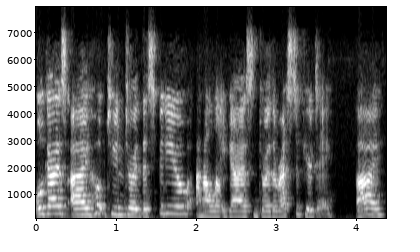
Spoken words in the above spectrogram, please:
Well guys, I hope you enjoyed this video and I'll let you guys enjoy the rest of your day. Bye!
